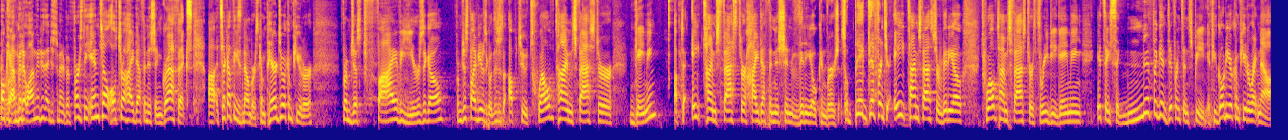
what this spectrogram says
Okay, I'm going to well, I'm going to do that in just a minute. But first, the Intel Ultra High Definition graphics. Uh, check out these numbers compared to a computer from just five years ago. From just five years ago, this is up to 12 times faster gaming up to eight times faster high definition video conversion. So big difference here, eight times faster video, 12 times faster 3D gaming. It's a significant difference in speed. If you go to your computer right now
